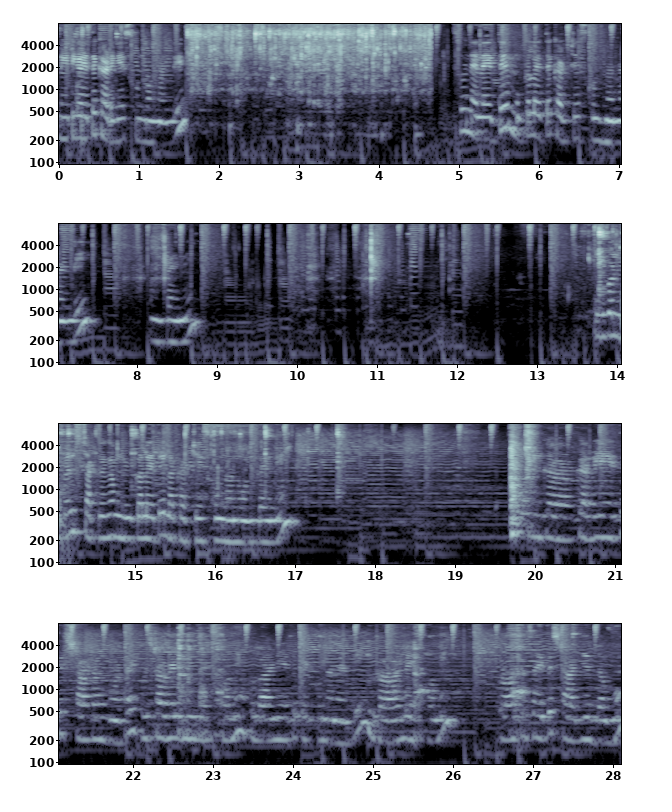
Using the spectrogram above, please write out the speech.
నీట్గా అయితే కడిగేసుకున్నామండి. సో నేనైతే ముక్కలు అయితే కట్ చేసుకుంటున్నానండి వంకాయని. ఇదిగోండి ఫ్రెండ్స్ చక్కగా ముక్కలు అయితే ఇలా కట్ చేసుకున్నాను వంకాయని. ఇంకా కర్రీ అయితే స్టార్ట్ అనమాట ఇప్పుడు స్టవ్ వేసుకొని ఒక బాణీ అయితే పెట్టుకున్నానండి. ఇంకా ఆయిల్ వేసుకొని ప్రాసెస్ అయితే స్టార్ట్ చేద్దాము.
